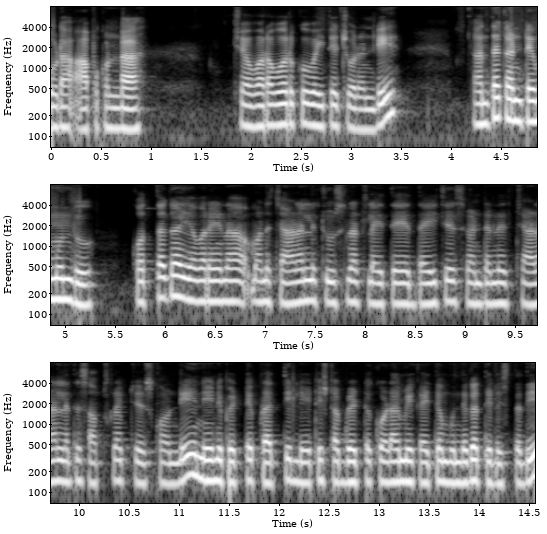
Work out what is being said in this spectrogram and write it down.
కూడా ఆపకుండా చివరి వరకు అయితే చూడండి. అంతకంటే ముందు కొత్తగా ఎవరైనా మన ఛానల్ని చూసినట్లయితే దయచేసి వెంటనే ఛానల్ అయితే సబ్స్క్రైబ్ చేసుకోండి. నేను పెట్టే ప్రతి లేటెస్ట్ అప్డేట్ కూడా మీకైతే ముందుగా తెలుస్తుంది.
